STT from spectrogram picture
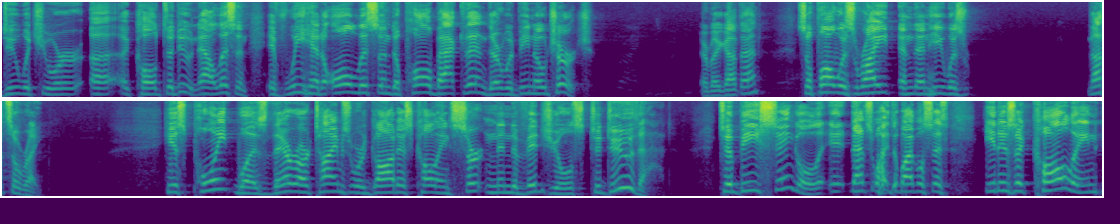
do what you were uh, called to do. Now, listen, if we had all listened to Paul back then, there would be no church. Everybody got that? So Paul was right, and then he was not so right. His point was there are times where God is calling certain individuals to do that, to be single. It, that's why the Bible says it is a calling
